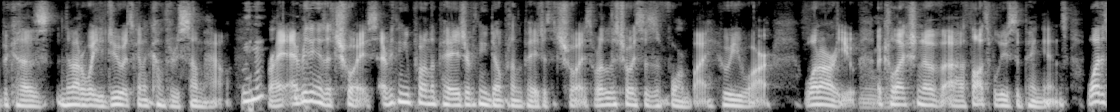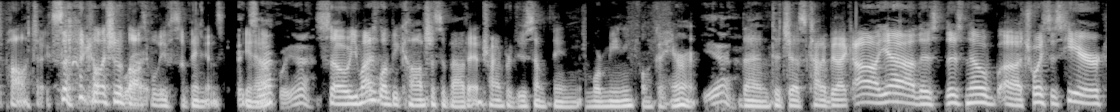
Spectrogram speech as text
because no matter what you do, it's going to come through somehow, mm-hmm. right? Everything is a choice. Everything you put on the page, everything you don't put on the page is a choice. What are the choices informed by? Who you are? What are you? Mm-hmm. A collection of uh, thoughts, beliefs, opinions. What is politics? a collection of right. thoughts, beliefs, opinions. Exactly. You know? Yeah. So you might as well be conscious about it and try and produce something more meaningful and coherent. Yeah. Than to just kind of be like, oh yeah, there's there's no uh, choices here.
